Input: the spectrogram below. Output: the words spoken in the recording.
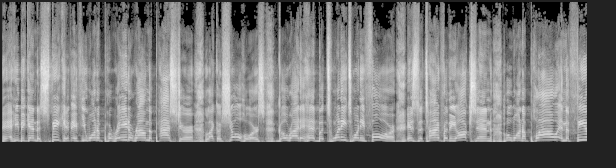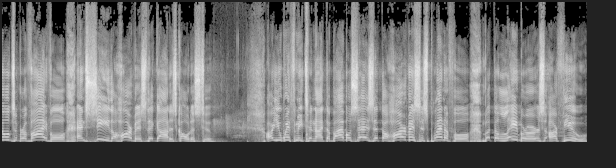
eh, He began to speak. If, if you want to parade around the pasture like a show horse, go right ahead. But 2024 is the time for the oxen who want to plow in the fields of revival and see the harvest that God has called us to. Are you with me tonight? The Bible says that the harvest is plentiful, but the laborers are few.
